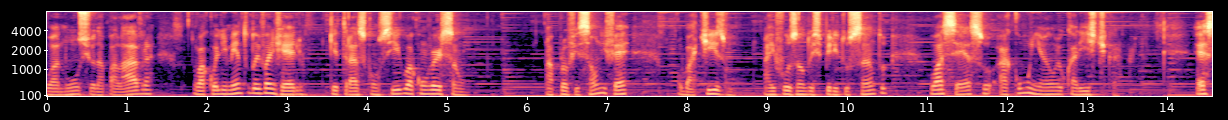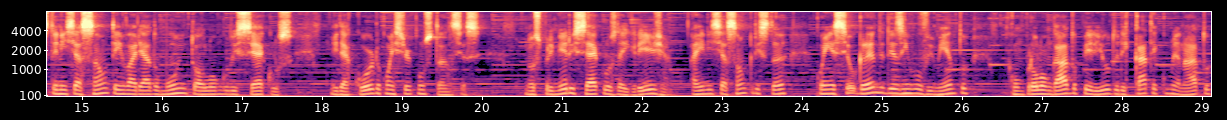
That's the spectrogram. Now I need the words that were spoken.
o anúncio da palavra, o acolhimento do Evangelho, que traz consigo a conversão, a profissão de fé, o batismo, a infusão do Espírito Santo, o acesso à comunhão eucarística. Esta iniciação tem variado muito ao longo dos séculos e de acordo com as circunstâncias. Nos primeiros séculos da Igreja, a iniciação cristã conheceu grande desenvolvimento com um prolongado período de catecumenato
